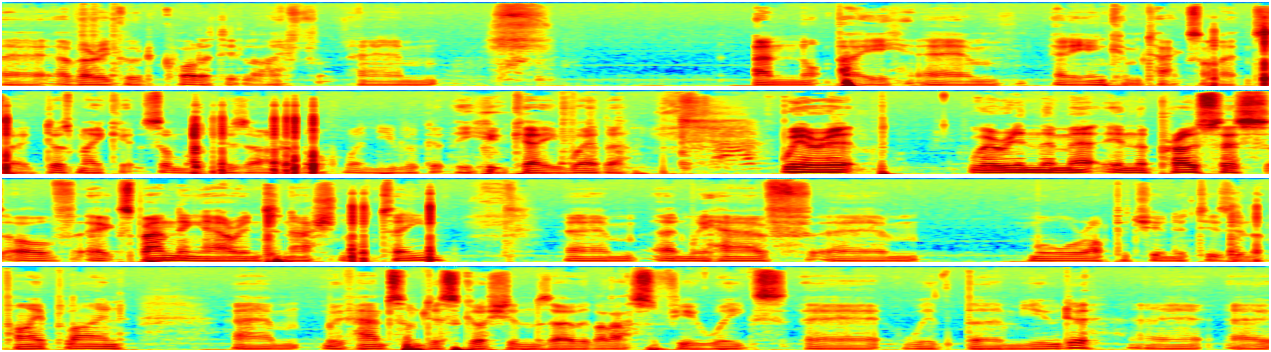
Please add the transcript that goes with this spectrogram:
uh, a very good quality life, um, and not pay um, any income tax on it. So it does make it somewhat desirable when you look at the UK weather. We're at, we're in the me- in the process of expanding our international team um, and we have um, more opportunities in the pipeline. Um, we've had some discussions over the last few weeks uh, with Bermuda. Uh, uh,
